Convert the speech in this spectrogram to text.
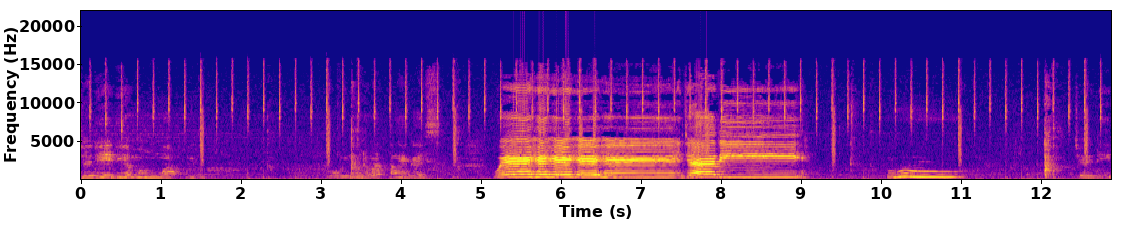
Jadi dia menguap gitu. Oh ini udah matang ya guys. Wehehehehe jadi. Uh. Jadi.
